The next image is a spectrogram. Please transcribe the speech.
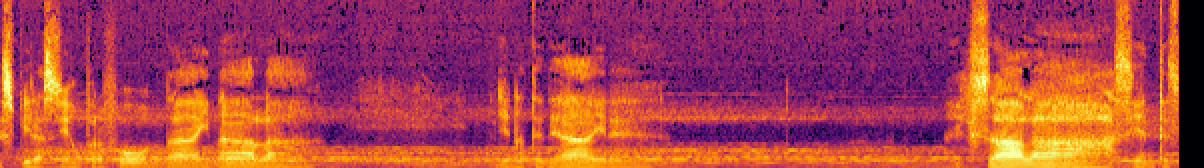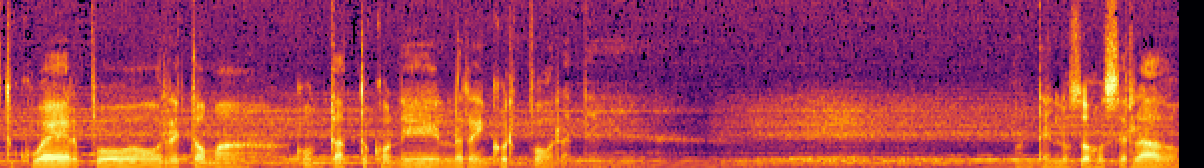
Respiración profunda, inhala, llénate de aire. Exhala, sientes tu cuerpo, retoma contacto con él, reincorpórate. Mantén los ojos cerrados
